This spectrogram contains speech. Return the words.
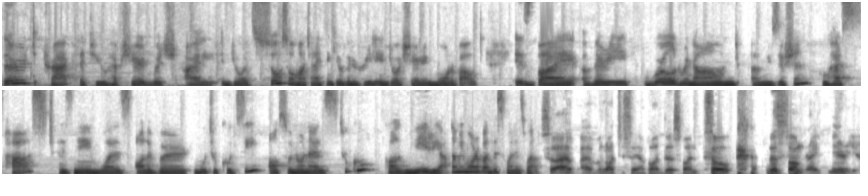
third track that you have shared, which I enjoyed so so much, and I think you're going to really enjoy sharing more about, is by a very world renowned uh, musician who has passed. His name was Oliver Mtukudzi, also known as Tuku, called Neria. Tell me more about this one as well. So I have, I have a lot to say about this one. So this song, right, Neria,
